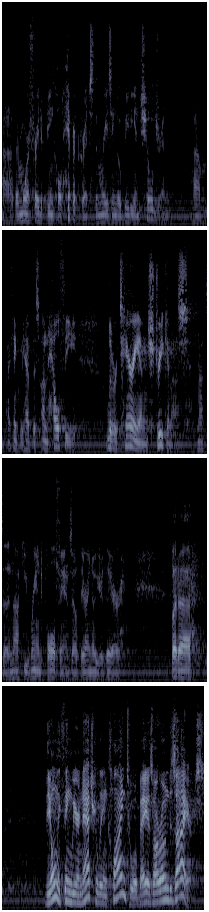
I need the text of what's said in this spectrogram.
Uh, they're more afraid of being called hypocrites than raising obedient children. Um, I think we have this unhealthy libertarian streak in us. Not to knock you Rand Paul fans out there, I know you're there. But uh, the only thing we are naturally inclined to obey is our own desires.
